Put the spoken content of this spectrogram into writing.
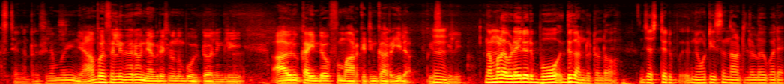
വെസ്റ്റേൺ കൺട്രീസിൽ നമ്മൾ ഞാൻ പേഴ്സണലി ഇതുവരെ ഇനാഗ്രേഷൻ ഒന്നും പോയിട്ടോ അല്ലെങ്കിൽ ആ ഒരു കൈൻഡ് ഓഫ് മാർക്കറ്റിംഗ് അറിയില്ല ബേസിക്കലി നമ്മൾ എവിടെയെങ്കിലും ഒരു ബോ ഇത് കണ്ടിട്ടുണ്ടോ? ജസ്റ്റ് ഒരു നോട്ടീസ് നാട്ടിലുള്ളത് പോലെ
